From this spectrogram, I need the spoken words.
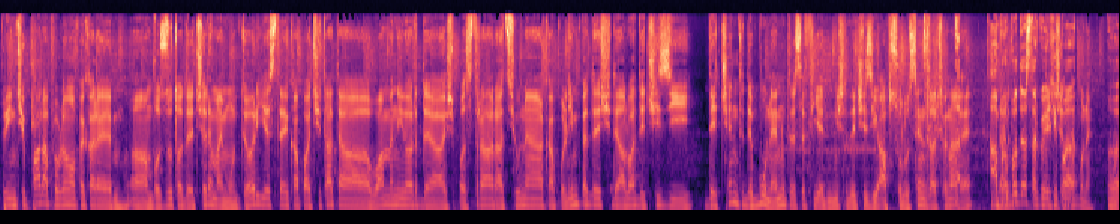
principala problemă pe care uh, am văzut-o de cele mai multe ori este capacitatea oamenilor de a-și păstra rațiunea, capul limpede și de a lua decizii decent de bune. Nu trebuie să fie niște decizii absolut senzaționale. Da. Apropo de asta cu echipa, de bune. Uh,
